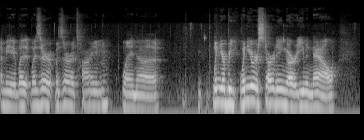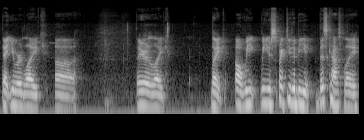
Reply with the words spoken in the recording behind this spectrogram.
I mean, was, was there was there a time when uh when you're be, when you were starting or even now that you were like uh they were like like oh we we expect you to be this cosplay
